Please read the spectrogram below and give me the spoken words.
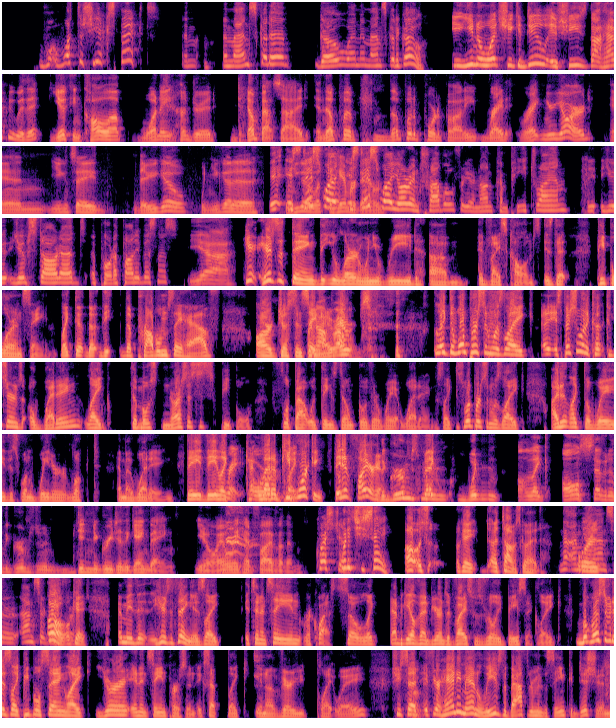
Wh- what does she expect? A, a man's gotta go, and a man's gotta go. You- you know what she could do if she's not happy with it? You can call up one eight hundred dump outside, and they'll put they'll put a porta potty right right in your yard, and you can say, "There you go." When you gotta, I- When Is you gotta this why? hammer Is this why you're in trouble for your non-compete, Ryan? You- You you've started a porta potty business. yeah, here, here's the thing that you learn when you read um, advice columns is that people are insane. Like the the the, the problems they have are just insane. not I- I- problems. like the one person was like, especially when it co- concerns a wedding, like the most narcissistic people flip out when things don't go their way at weddings. Like this one person was like, I didn't like the way this one waiter looked at my wedding. They they like Right, ca- or let him keep like- working. They didn't fire him. the groomsmen wouldn't like all seven of the groomsmen didn't agree to the gangbang. You know, I only had five of them. Question. What did she say? oh, so, okay, uh, Thomas, go ahead. no, I mean or- answer answer. Oh, first. okay. I mean, the, here's the thing: is like it's an insane request. So, like Abigail Van Buren's advice was really basic. Like, but most of it is like people saying like you're an insane person, except like in a very polite way. She said, Okay. if your handyman leaves the bathroom in the same condition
